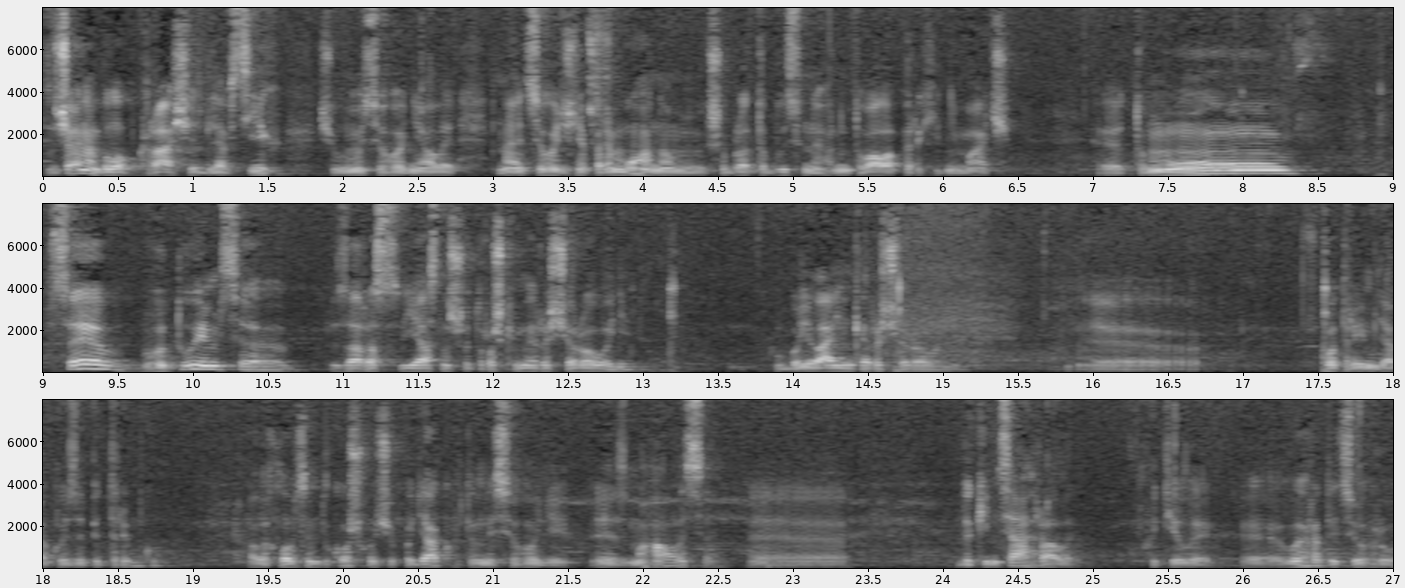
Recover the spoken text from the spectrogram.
Звичайно, було б краще для всіх, щоб ми сьогодні, але навіть сьогоднішня перемога нам, якщо брати таблицю, не гарантувала перехідні матчі. Е, Тому все, готуємося. Зараз ясно, що трошки ми розчаровані. Вболівальники розчаровані. Е, Вкотре їм дякую за підтримку. Але хлопцям також хочу подякувати. Вони сьогодні змагалися, до кінця грали, хотіли е, виграти цю гру.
